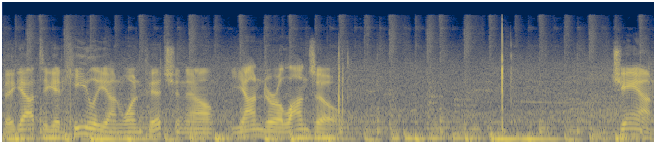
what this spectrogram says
Big out to get Healy on one pitch, and now Yonder Alonso. Jammed.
